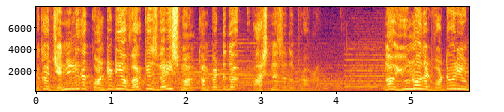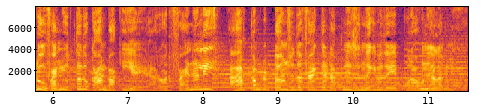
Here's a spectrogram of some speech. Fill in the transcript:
Because genuinely the quantity of work is very small compared to the vastness of the problem. Now you know that whatever you do, finally उतना तो काम बाकी है यार। और finally I have come to terms with the fact that अपनी ज़िंदगी में तो ये पूरा होने वाला भी नहीं है।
